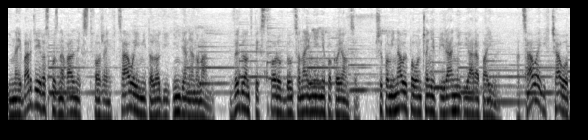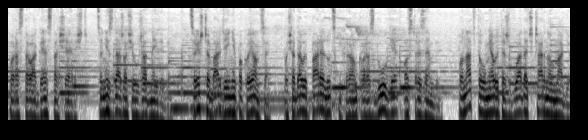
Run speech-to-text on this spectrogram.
i najbardziej rozpoznawalnych stworzeń w całej mitologii Indian Yanomami. Wygląd tych stworów był co najmniej niepokojący. Przypominały połączenie piranii i arapaimy, a całe ich ciało porastała gęsta sierść, co nie zdarza się u żadnej ryby. Co jeszcze bardziej niepokojące, posiadały parę ludzkich rąk oraz długie, ostre zęby. Ponadto umiały też władać czarną magią.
